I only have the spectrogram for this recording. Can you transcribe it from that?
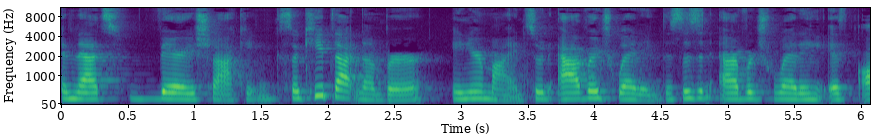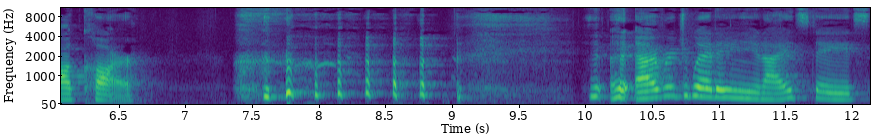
And that's very shocking. So keep that number in your mind. So, an average wedding, this is an average wedding, is a car. an average wedding in the United States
